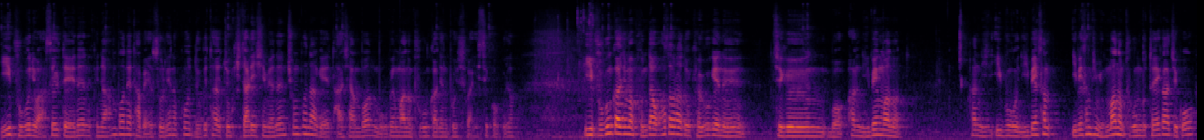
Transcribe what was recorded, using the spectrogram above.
이 부분이 왔을 때에는 그냥 한 번에 다 매수를 해놓고 느긋하게 좀 기다리시면은 충분하게 다시 한번 뭐 500만 원 부근까지는 볼 수가 있을 거고요. 이 부분까지만 본다고 하더라도 결국에는 지금 뭐 한 200만 원, 한이 부분 203, 236만 원 부분부터 해가지고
